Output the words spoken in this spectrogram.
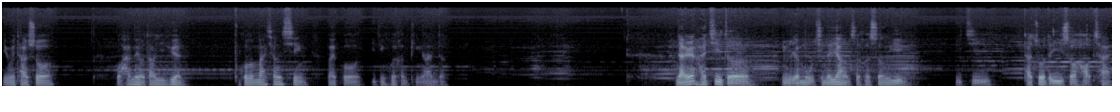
因为她说我还没有到医院，不过妈妈相信外婆一定会很平安的。男人还记得。女人母亲的样子和声音，以及她做的一手好菜，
